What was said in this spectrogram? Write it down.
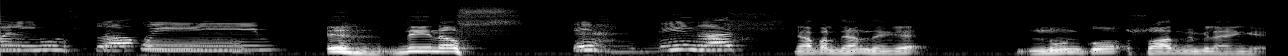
المستقيم. اهدنا اهدنا یہاں پر دھیان دیں گے نون کو سواد میں ملائیں گے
